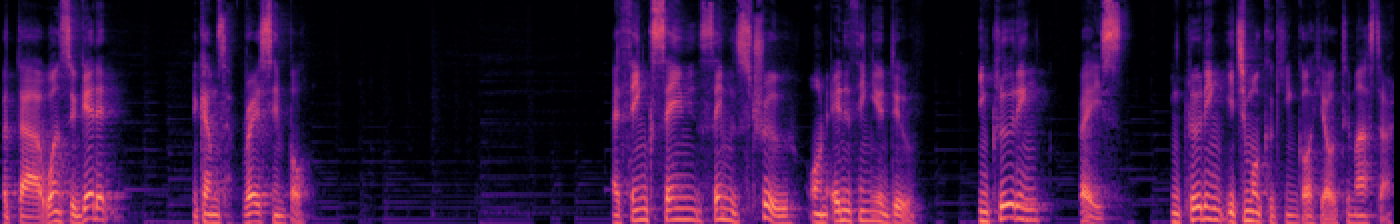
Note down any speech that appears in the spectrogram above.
But uh, once you get it, it becomes very simple. I think same, same is true on anything you do including base, including Ichimoku Kinko Hyo to master.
